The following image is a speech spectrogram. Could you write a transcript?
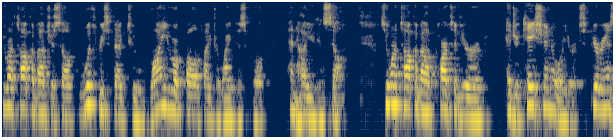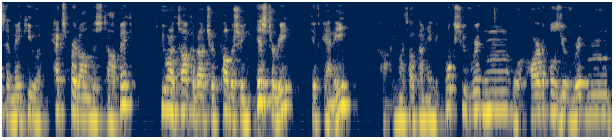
You want to talk about yourself with respect to why you are qualified to write this book and how you can sell it. So you want to talk about parts of your education or your experience that make you an expert on this topic. You want to talk about your publishing history, if any. Uh, you want to talk about any books you've written or articles you've written.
